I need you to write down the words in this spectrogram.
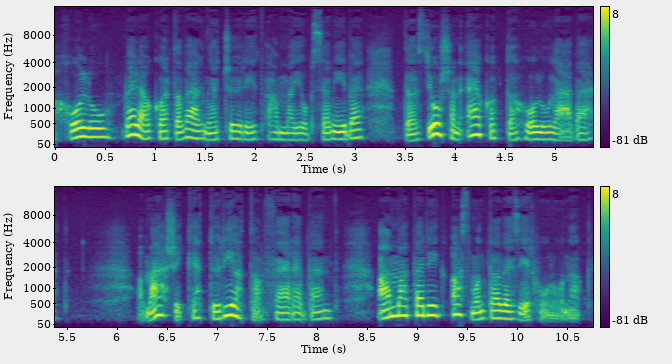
A holló bele akarta vágni a csőrét Amma jobb szemébe, de az gyorsan elkapta a holló lábát. A másik kettő riadtan felrebbent, Amma pedig azt mondta a vezérhollónak.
